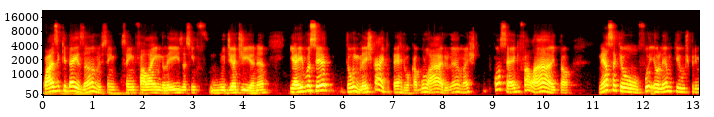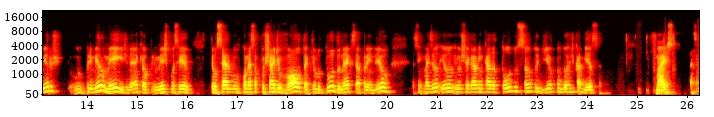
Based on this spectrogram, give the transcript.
quase que dez anos sem, sem falar inglês, assim, no dia a dia, né? E aí você, então o inglês cai, tu perde vocabulário, né? Mas consegue falar e tal. Nessa que eu fui, eu lembro que os primeiros, o primeiro mês, né? Que é o mês que você, teu cérebro começa a puxar de volta aquilo tudo, né? Que você aprendeu. Assim, mas eu, eu, eu chegava em casa todo santo dia com dor de cabeça. Mas assim,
